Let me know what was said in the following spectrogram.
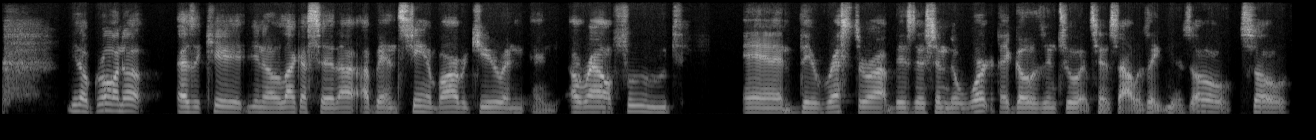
you know, growing up as a kid, you know, like I said, I, I've been seeing barbecue and, and around food and the restaurant business and the work that goes into it since I was eight years old. So,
